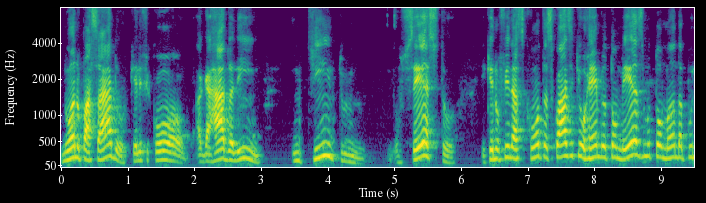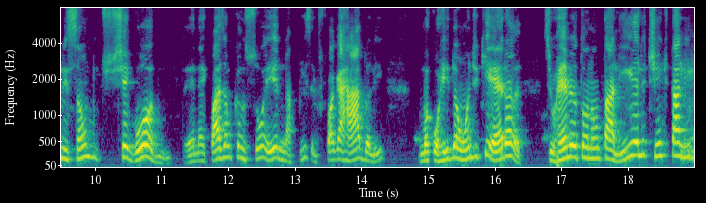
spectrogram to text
no ano passado, que ele ficou agarrado ali em, em quinto, o sexto, e que no fim das contas, quase que o Hamilton, mesmo tomando a punição, chegou, né, quase alcançou ele na pista, ele ficou agarrado ali. Uma corrida onde que era se o Hamilton não tá ali, ele tinha que estar tá ali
